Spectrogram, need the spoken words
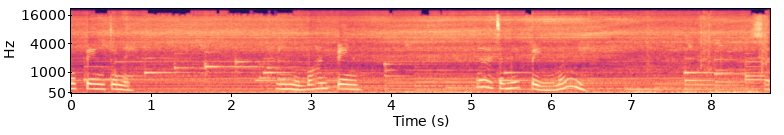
บ่เป่งตัวนี้ยังหนีบ่หันเป่งน่าจะไม่เป่งมั้งนี่ใส่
